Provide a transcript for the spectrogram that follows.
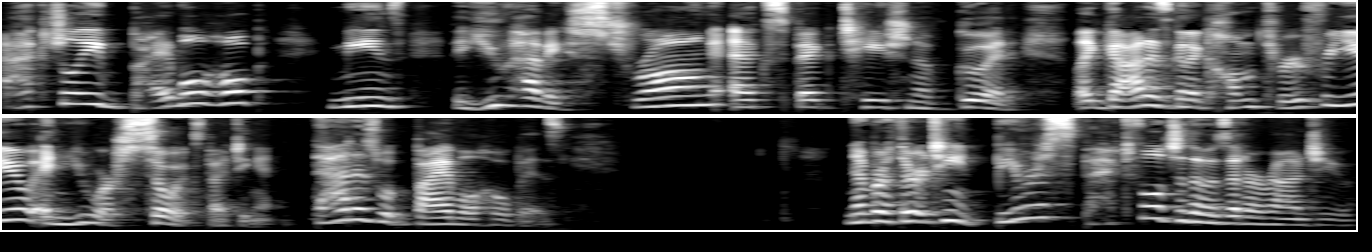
actually, Bible hope means that you have a strong expectation of good. Like God is going to come through for you and you are so expecting it. That is what Bible hope is. Number 13, be respectful to those that are around you.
